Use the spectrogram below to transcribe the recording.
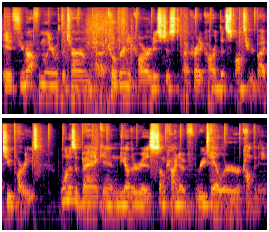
if you're not familiar with the term, uh, co branded card is just a credit card that's sponsored by two parties. One is a bank, and the other is some kind of retailer or company.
